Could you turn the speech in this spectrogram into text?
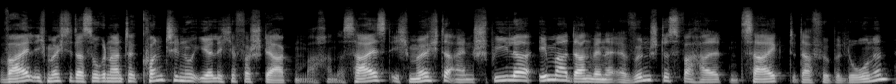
weil ich möchte das sogenannte kontinuierliche Verstärken machen. Das heißt, ich möchte einen Spieler immer dann, wenn er erwünschtes Verhalten zeigt, dafür belohnen.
